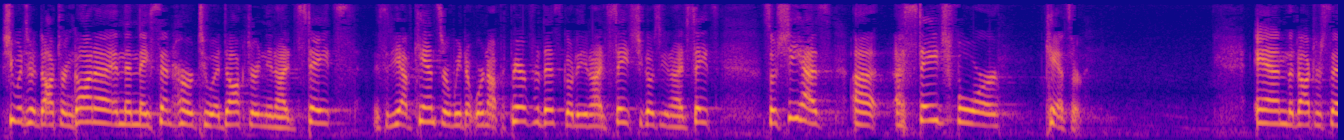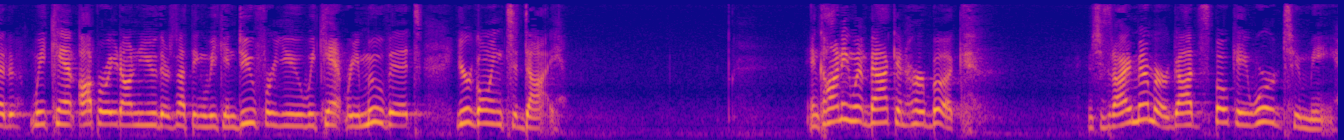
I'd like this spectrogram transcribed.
she went to a doctor in Ghana, and then they sent her to a doctor in the United States. They said, You have cancer. We are not prepared for this. Go to the United States. She goes to the United States. So she has uh, a stage four cancer. And the doctor said, We can't operate on you. There's nothing we can do for you. We can't remove it. You're going to die. And Connie went back in her book and she said, I remember God spoke a word to me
